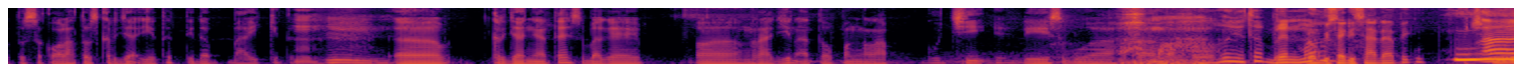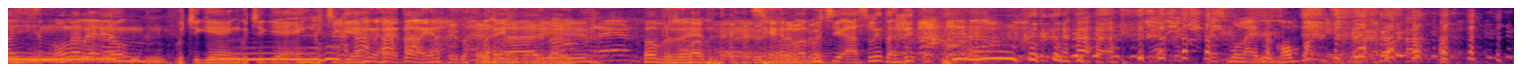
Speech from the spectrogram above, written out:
putus sekolah terus kerja itu tidak baik gitu. Hmm. Eh, kerjanya teh sebagai pengrajin atau pengelap Gucci di sebuah eh. Oh iya tuh brand Lu mah. bisa disada ping. lain Oh lain lain. lain. Gucci geng, Gucci geng, Gucci geng. Nah, itu lain. Lain. Lain. Oh brand. Saya mah Gucci asli tadi. Guys mulai tak kompak ya.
